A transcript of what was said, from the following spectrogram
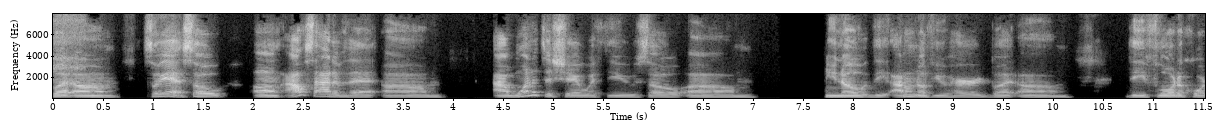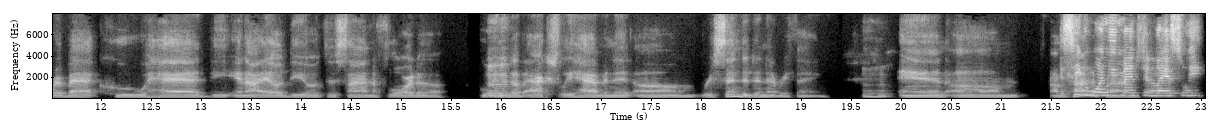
But um, so yeah, so um, outside of that, um, I wanted to share with you. So um, you know, the I don't know if you heard, but um, the Florida quarterback who had the NIL deal to sign to Florida, who mm-hmm. ended up actually having it um, rescinded and everything. Mm-hmm. And um, I'm is he the one you mentioned last week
